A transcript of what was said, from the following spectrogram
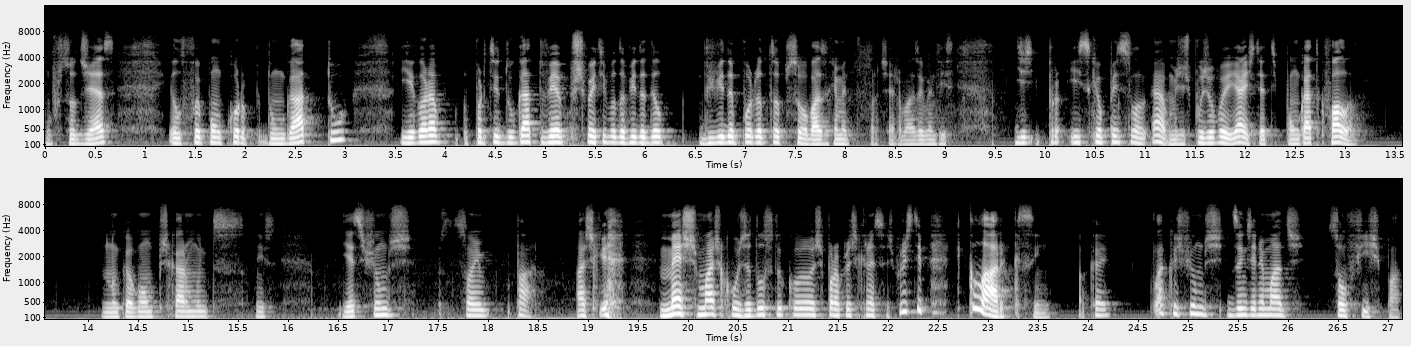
o professor de jazz. Ele foi para um corpo de um gato e agora, a partir do gato, vê a perspectiva da vida dele vivida por outra pessoa, basicamente. Pronto, era basicamente isso. E isso que eu penso logo. Ah, mas depois eu vejo, ah, isto é tipo um gato que fala. Nunca vão pescar muito nisso. E esses filmes são. pá, acho que mexe mais com os adultos do que com as próprias crianças. Por isso, tipo, claro que sim ok? Claro que os filmes de desenhos animados são fixe, pá.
